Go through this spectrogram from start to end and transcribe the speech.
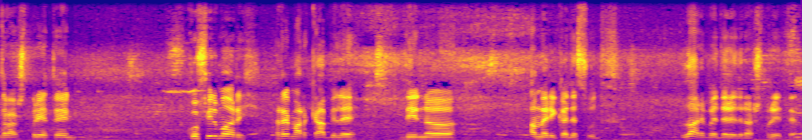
dragi prieteni, cu filmări remarcabile din uh, America de Sud. La revedere, dragi prieteni!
